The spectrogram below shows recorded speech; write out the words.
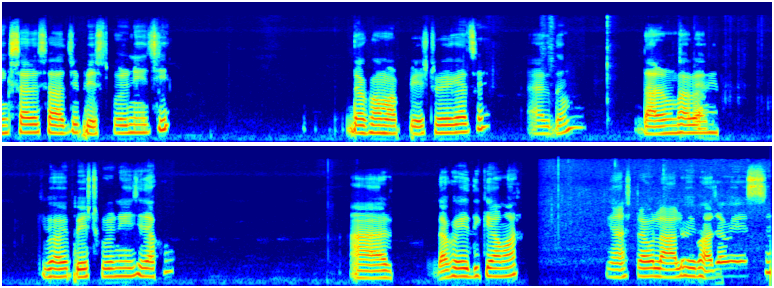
মিক্সারের সাহায্যে পেস্ট করে নিয়েছি। দেখো, আমার পেস্ট হয়ে গেছে। একদম। দারুণভাবে আমি কীভাবে পেস্ট করে নিয়েছি দেখো। আর দেখো এদিকে আমার পেঁয়াজটাও লাল হয়ে ভাজা হয়ে এসছে।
